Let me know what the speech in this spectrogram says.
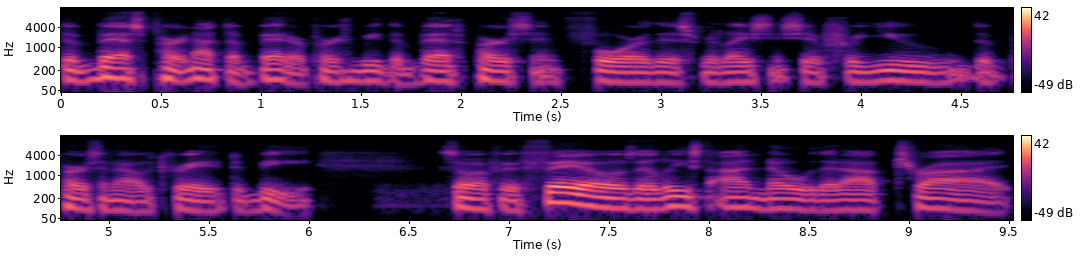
the best person, not the better person, be the best person for this relationship for you, the person I was created to be. So if it fails, at least I know that I've tried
